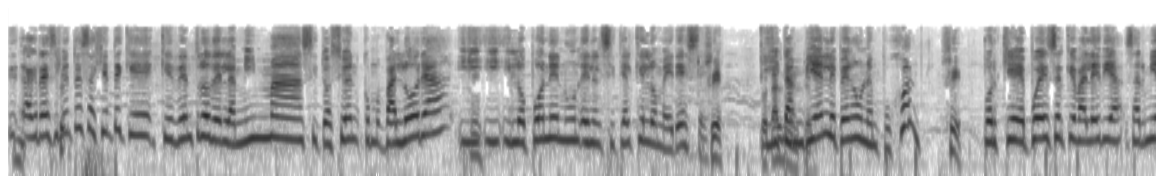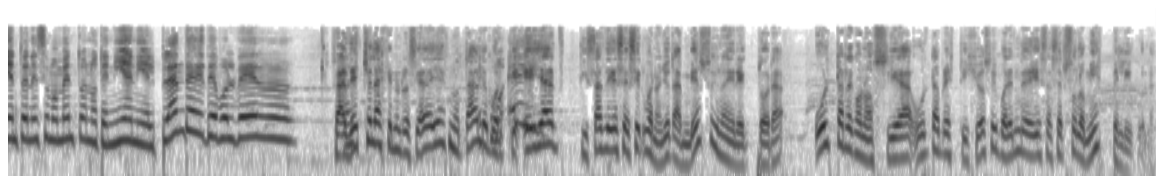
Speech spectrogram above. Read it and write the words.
Eh, Agradecimiento a esa gente que, que dentro de la misma situación como valora y, y- y lo pone en, un- en el sitial que lo merece. Sí, y totalmente. también le pega un empujón. sí Porque puede ser que Valeria Sarmiento en ese momento no tenía ni el plan de, de volver... O sea, de hecho la generosidad de ella es notable Es como, porque "Ey". ella quizás debiese decir, bueno, yo también soy una directora ultra reconocida, ultra prestigiosa y por ende debiese hacer solo mis películas.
